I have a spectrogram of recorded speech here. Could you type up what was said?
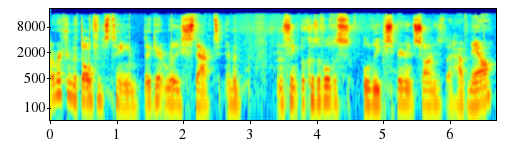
I reckon the Dolphins team they're getting really stacked, and I, and I think because of all this all the experience signings that they have now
